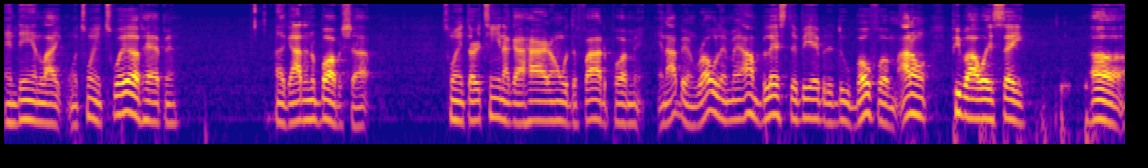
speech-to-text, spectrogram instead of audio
and then like when 2012 happened, I got in the barbershop. 2013, I got hired on with the fire department, and I've been rolling, man. I'm blessed to be able to do both of them. I don't. People always say, "Uh,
